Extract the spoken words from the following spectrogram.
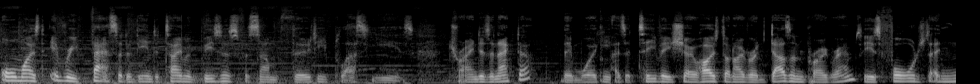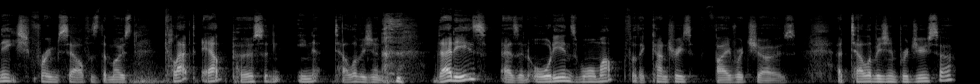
almost every facet of the entertainment business for some 30 plus years. Trained as an actor, then working as a TV show host on over a dozen programs, he has forged a niche for himself as the most clapped out person in television. that is, as an audience warm up for the country's favourite shows. A television producer,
